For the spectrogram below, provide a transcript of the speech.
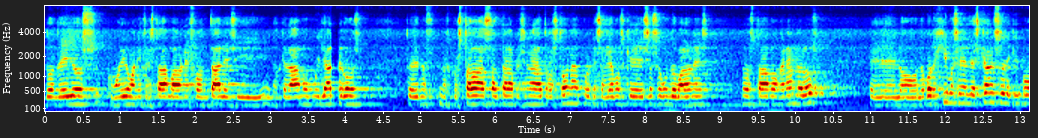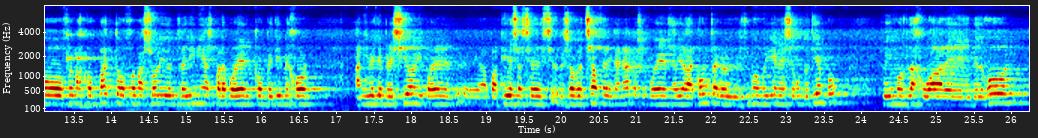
donde ellos, como digo, manifestaban balones frontales y nos quedábamos muy largos. Entonces nos, nos costaba saltar a presionar a otras zonas porque sabíamos que esos segundos balones no estábamos ganándolos. Eh, lo, corregimos en el descanso, el equipo fue más compacto, fue más sólido entre líneas para poder competir mejor a nivel de presión y poder, eh, a partir de esos, esos rechazos, ganarlos y poder salir a la contra, que lo hicimos muy bien en el segundo tiempo. Tuvimos la jugada del gol,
